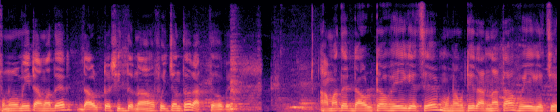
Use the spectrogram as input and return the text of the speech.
পনেরো মিনিট আমাদের ডাউলটা সিদ্ধ না হওয়া পর্যন্ত রাখতে হবে। আমাদের ডাউলটাও হয়ে গেছে, মোটামুটি রান্নাটাও হয়ে গেছে।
